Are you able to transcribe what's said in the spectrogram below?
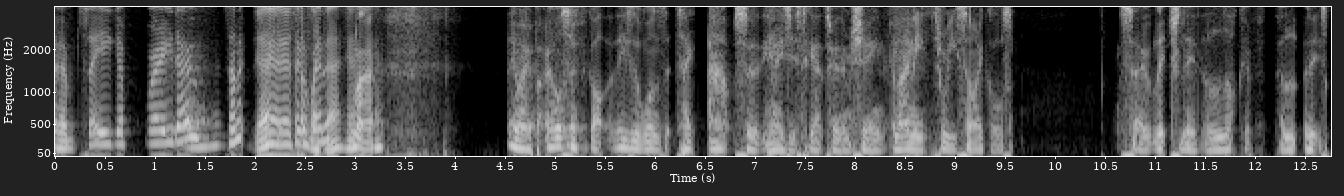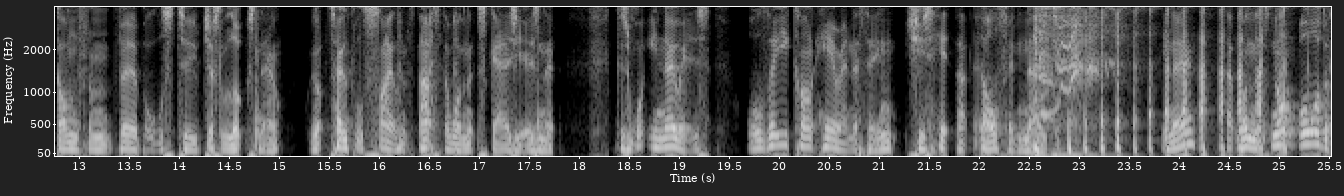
Sega, um, Segafredo, is that it? Yeah, yeah, something like that, Something yeah, like that. Anyway, but I also forgot that these are the ones that take absolutely ages to get through the machine, and I need three cycles. So literally, the look of it's gone from verbals to just looks now. We've got total silence. That's the one that scares you, isn't it? Because what you know is, although you can't hear anything, she's hit that dolphin note. you know, that one that's not audible,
